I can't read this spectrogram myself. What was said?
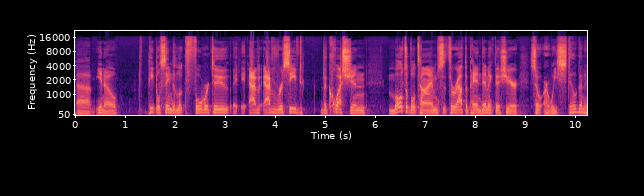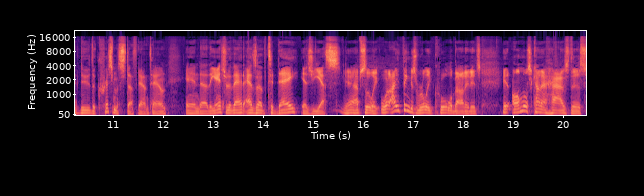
uh, you know, people seem to look forward to. I've, I've received the question multiple times throughout the pandemic this year. So, are we still going to do the Christmas stuff downtown? And uh, the answer to that, as of today, is yes. Yeah, absolutely. What I think is really cool about it, it's it almost kind of has this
